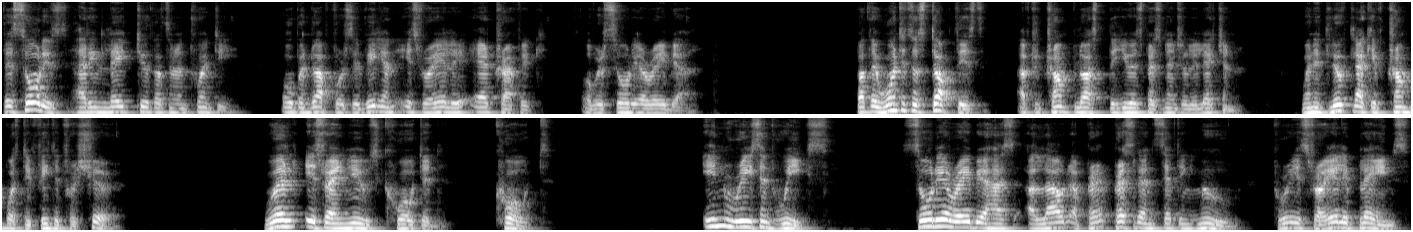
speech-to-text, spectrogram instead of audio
The Saudis had in late 2020 opened up for civilian Israeli air traffic over Saudi Arabia. But they wanted to stop this after Trump lost the US presidential election, when it looked like if Trump was defeated for sure. World Israel News quoted, quote, In recent weeks, Saudi Arabia has allowed a pre- precedent setting move for Israeli planes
